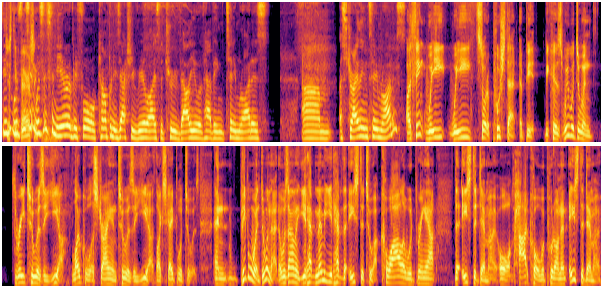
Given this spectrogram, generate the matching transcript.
Did, Just was, this, embarrassing. was this an era before companies actually realised the true value of having team riders, um, Australian team riders? I think we we sort of pushed that a bit because we were doing three tours a year, local Australian tours a year, like skateboard tours, and people weren't doing that. It was only you'd have remember you'd have the Easter tour. Koala would bring out the Easter demo, or Hardcore would put on an Easter demo,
